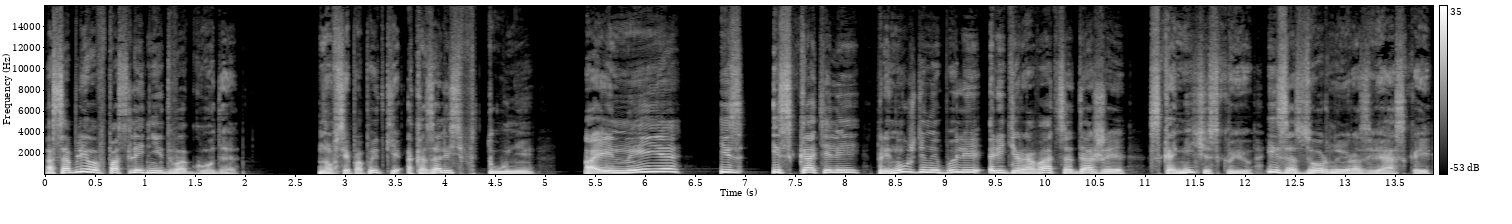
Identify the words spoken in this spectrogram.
особливо в последние два года. Но все попытки оказались в туне, а иные из искателей принуждены были ретироваться даже с комическую и зазорную развязкой,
